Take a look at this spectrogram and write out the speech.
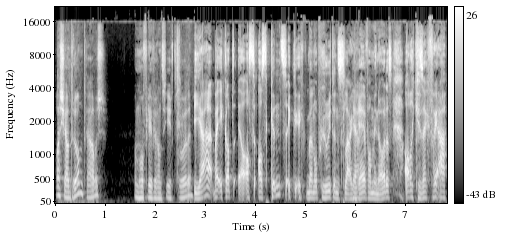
Was jouw droom trouwens? Om hofleverancier te worden? Ja, maar ik had als, als kind, ik, ik ben opgegroeid in de slagerij ja. van mijn ouders, had ik gezegd van ja,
